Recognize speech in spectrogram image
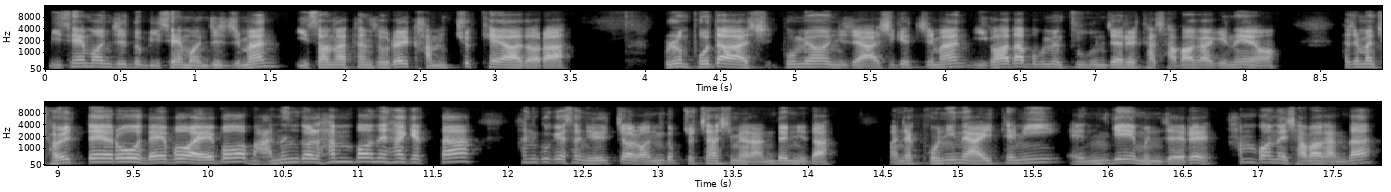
미세먼지도 미세먼지지만 이산화탄소를 감축해야 하더라. 물론 보다 아시, 보면 이제 아시겠지만 이거 하다 보면 두 문제를 다 잡아가긴 해요. 하지만 절대로 네버 에버 많은 걸 한 번에 하겠다. 한국에선 일절 언급조차 하시면 안 됩니다. 만약 본인의 아이템이 N개의 문제를 한 번에 잡아간다.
